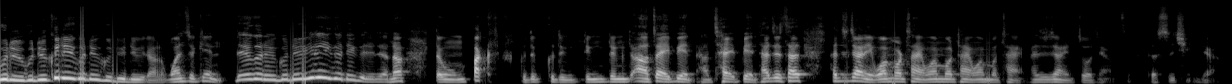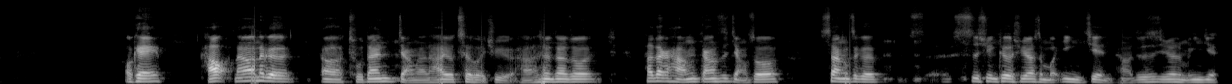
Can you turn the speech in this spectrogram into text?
咕嘟咕嘟咕嘟咕嘟咕嘟嘟的，once again，嘟咕嘟咕嘟咕嘟咕嘟咕嘟，然后咚，back，咕嘟咕嘟叮叮，啊，再一遍，啊，再一遍，他就他他就叫你 one more time，one more time，one more time，他就叫你做这样子的事情，这样。OK，好，然后那个呃，楚丹讲了，他又撤回去了，哈、啊，他说他大概好像刚是讲说上这个视讯课需要什么硬件，哈、就是需要什么硬件。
